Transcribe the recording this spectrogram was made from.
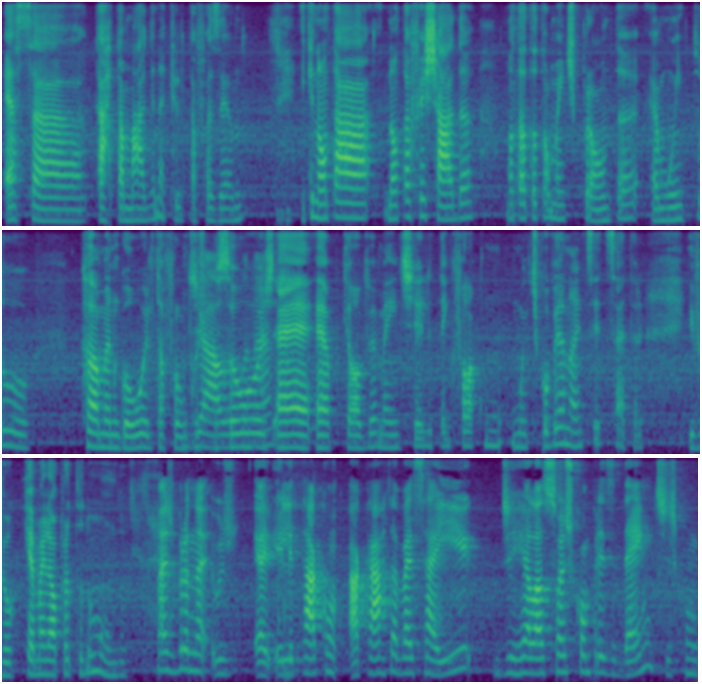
essa carta magna que ele está fazendo e que não tá, não tá fechada, não tá totalmente pronta. É muito come and go, ele tá falando com Diálogo, as pessoas. Né? É, é, porque obviamente ele tem que falar com muitos governantes, etc. E ver o que é melhor para todo mundo. Mas, Bruna, é, ele tá com. A carta vai sair de relações com presidentes, com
